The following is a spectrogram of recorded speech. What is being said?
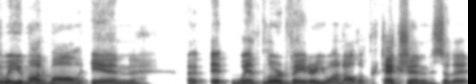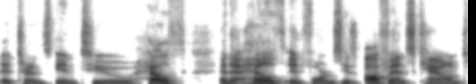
the way you mod Maul in Uh, it, with Lord Vader, you want all the protection so that it turns into health, and that health informs his offense count,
